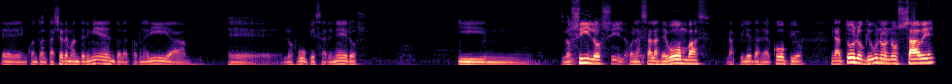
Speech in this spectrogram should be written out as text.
Eh, en cuanto al taller de mantenimiento, la tornería, eh, los buques areneros y mm, los hilos, los hilos, con las salas de bombas, las piletas de acopio. Mira, todo lo que uno no sabe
